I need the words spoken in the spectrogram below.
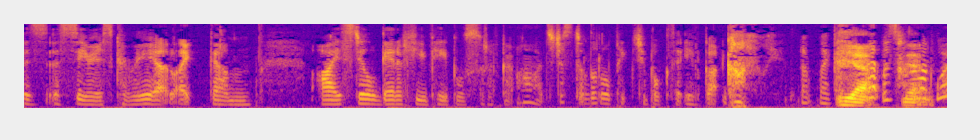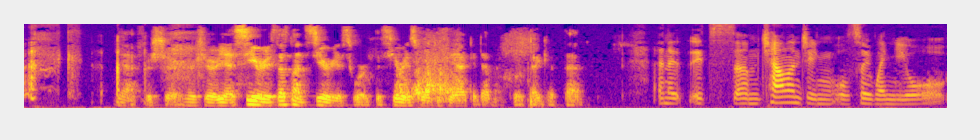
as a serious career. Like, um, I still get a few people sort of go, "Oh, it's just a little picture book that you've got, Kylie." I'm like, Yeah, that was yeah. hard work. Yeah, for sure, for sure. Yeah, serious. That's not serious work. The serious work is the academic work. I get that. and it, it's um, challenging also when your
